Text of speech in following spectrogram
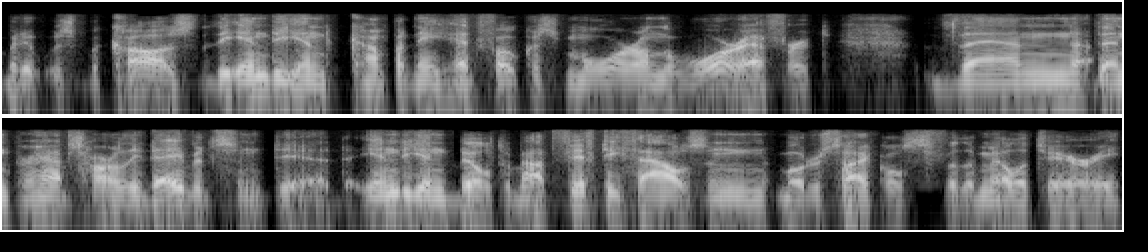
But it was because the Indian company had focused more on the war effort than than perhaps Harley Davidson did. Indian built about 50,000 motorcycles for the military.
